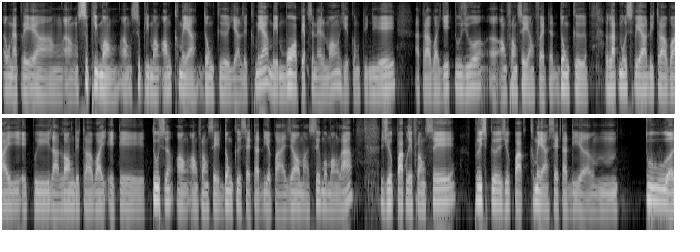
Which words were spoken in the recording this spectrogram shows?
on a créé un, un supplément, un supplément en khmer. Donc euh, il y a le khmer, mais moi personnellement, j'ai continué à travailler toujours euh, en français en fait. Donc euh, l'atmosphère du travail et puis la langue de travail étaient tous en, en français. Donc c'est-à-dire par exemple à ce moment-là, je parlais français plus que je parle khmer, c'est-à-dire um, tout, euh,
